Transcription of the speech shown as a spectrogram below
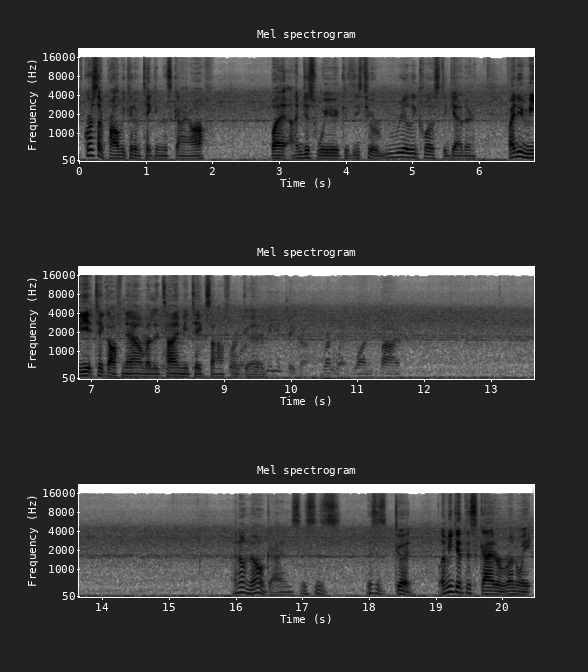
Of course, I probably could have taken this guy off, but I'm just weird because these two are really close together. If I do immediate takeoff now, by the time he takes off, we're good. Immediate takeoff. Runway. I don't know, guys. This is this is good. Let me get this guy to runway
